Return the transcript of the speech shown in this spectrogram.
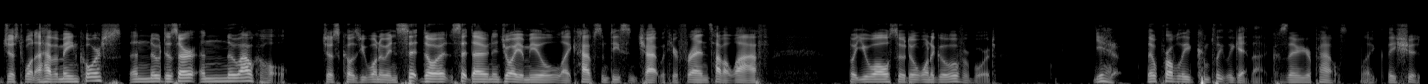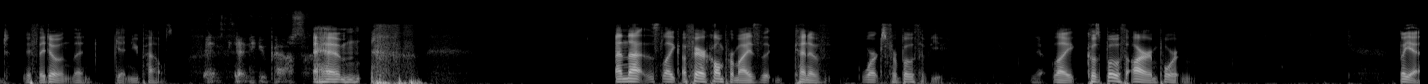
just want to have a main course and no dessert and no alcohol, just because you want to sit down, sit down, enjoy a meal, like have some decent chat with your friends, have a laugh, but you also don't want to go overboard. Yeah, Yeah. They'll probably completely get that because they're your pals. Like they should. If they don't, then get new pals. Get new pals. Um, and that's like a fair compromise that kind of works for both of you. Yeah. Like, because both are important. But yeah,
